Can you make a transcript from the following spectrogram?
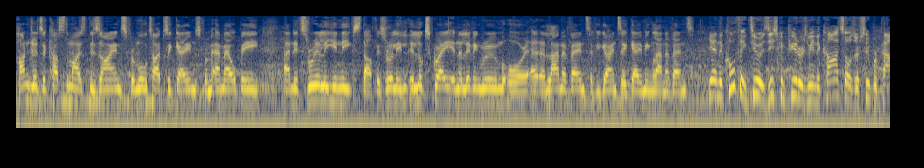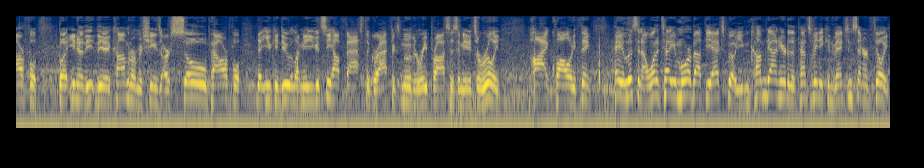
hundreds of customized designs from all types of games, from MLB, and it's really unique stuff. It's really it looks great in a living room or a LAN event if you go into a gaming LAN event. Yeah, and the cool thing too is these computers. I mean, the consoles are super powerful, but you know the the Commodore machines are so powerful that you can do. I mean, you can see how fast the graphics move and reprocess. I mean, it's a really high quality thing. Hey, listen, I want to tell you more about the expo. You can come down here to the Pennsylvania Convention Center in Philly.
